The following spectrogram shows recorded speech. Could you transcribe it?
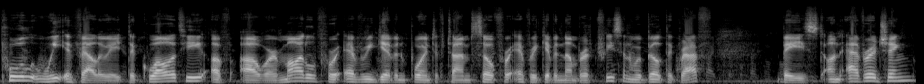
pool, we evaluate the quality of our model for every given point of time, so for every given number of trees, and we build a graph based on averaging,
